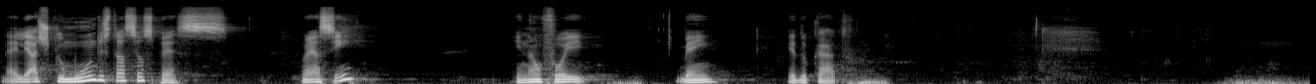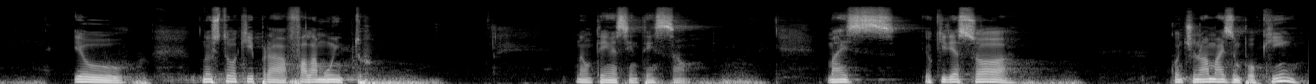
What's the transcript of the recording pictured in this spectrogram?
Né? Ele acha que o mundo está aos seus pés. Não é assim? E não foi bem educado. Eu não estou aqui para falar muito. Não tenho essa intenção. Mas eu queria só continuar mais um pouquinho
